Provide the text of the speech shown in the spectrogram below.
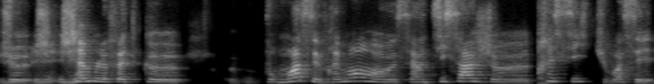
J'aime le fait que pour moi, c'est vraiment euh, c'est un tissage euh, précis, tu vois. C'est,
